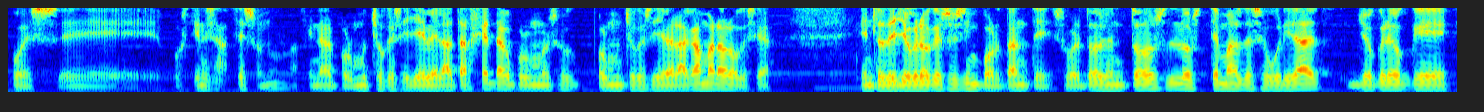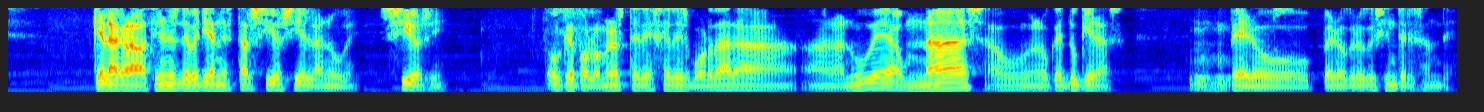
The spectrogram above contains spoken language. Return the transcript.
pues, eh, pues tienes acceso, ¿no? Al final, por mucho que se lleve la tarjeta, por mucho, por mucho que se lleve la cámara lo que sea. Entonces yo creo que eso es importante, sobre todo en todos los temas de seguridad, yo creo que, que las grabaciones deberían estar sí o sí en la nube, sí o sí. O que por lo menos te deje desbordar a, a la nube, a un NAS, a un- lo que tú quieras. Pero, pero creo que es interesante.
